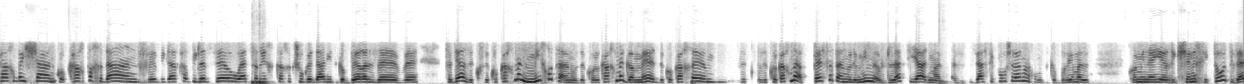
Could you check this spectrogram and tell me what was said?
כך ביישן, כל כך פחדן, ובגלל בגלל זה הוא היה צריך ככה כשהוא גדל להתגבר על זה, ואתה יודע, זה, זה כל כך מנמיך אותנו, זה כל כך מגמד, זה כל כך, אה, זה, זה כל כך מאפס אותנו למין אוזלת יד. מה, זה הסיפור שלנו, אנחנו מתגברים על כל מיני אה, רגשי נחיתות, זה,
